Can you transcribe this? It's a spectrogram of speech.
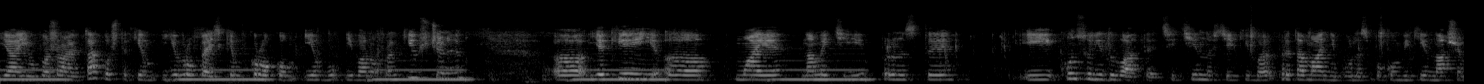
я її вважаю також таким європейським кроком Івано-Франківщини, який має на меті принести і консолідувати ці цінності, які притаманні були спокон віків нашим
